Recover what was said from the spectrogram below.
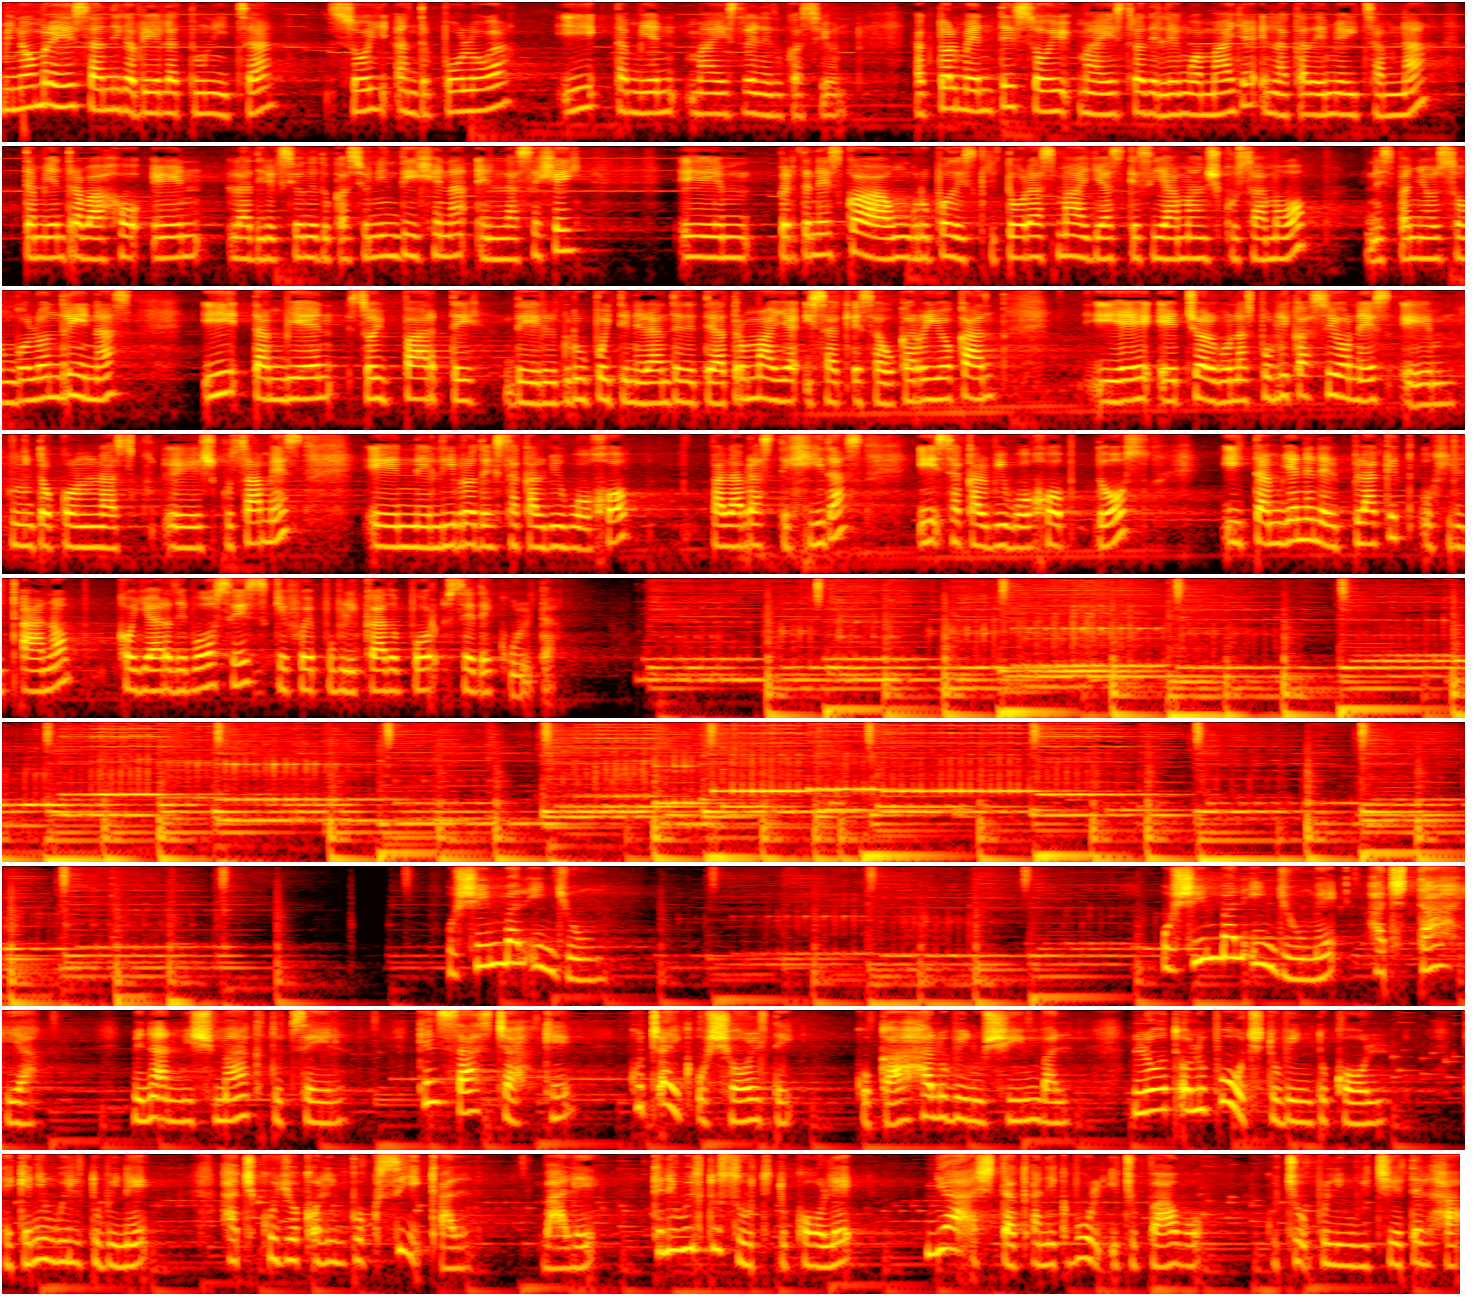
Mi nombre es Sandy Gabriela Tunitza, soy antropóloga y también maestra en educación. Actualmente soy maestra de lengua maya en la Academia Itzamná, también trabajo en la Dirección de Educación Indígena en la CGI. Eh, pertenezco a un grupo de escritoras mayas que se llaman Shkusamo, en español son golondrinas, y también soy parte del grupo itinerante de teatro maya Isaac Esau Carrillo Can, y he hecho algunas publicaciones eh, junto con las eh, Shkusames en el libro de Sakalbi Palabras Tejidas, y Sakalbi 2, y también en el plaquet Ujiltano, Collar de Voces, que fue publicado por Sede Culta. وشيمبل إنجوم وشيمبل إنجومة هتشتاهيا من أن مشماك تتسيل كن ساس تحكي كتشايك وشولتي كوكاهلو بينو شيمبل لوت أولوبوش تبين تقول لكن يويل تبينه hachkuyok olimpuxikal, vale, keniwil tusut tukole, ya ashtak anikbul ichupawo, kuchupulin wichietelha,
